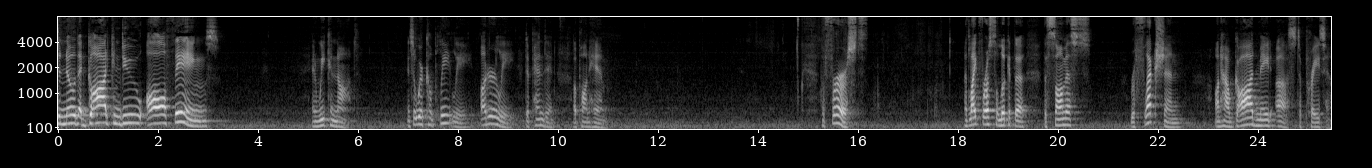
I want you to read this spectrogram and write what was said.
To know that God can do all things and we cannot. And so we're completely, utterly dependent upon Him. The first, I'd like for us to look at the, the psalmist's reflection on how God made us to praise Him.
